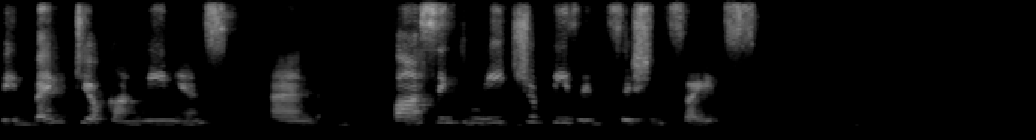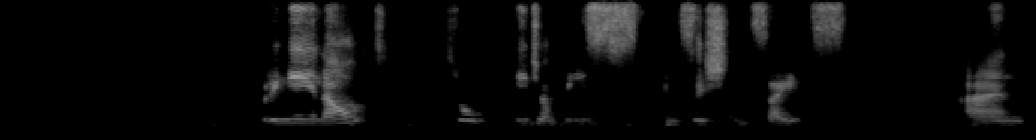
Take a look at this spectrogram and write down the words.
be bent to your convenience and passing through each of these incision sites, bringing it out through each of these incision sites and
